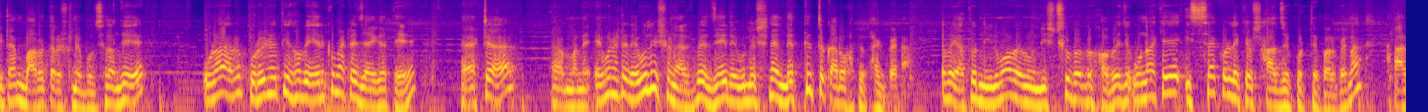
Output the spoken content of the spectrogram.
এটা আমি বারো তেরো শুনে বলছিলাম যে, ওনার পরিণতি হবে এরকম একটা জায়গাতে, একটা মানে এমন একটা রেভলিউশন আসবে, যে রেভলিউশনের নেতৃত্ব কারও হাতে থাকবে না। তবে এত নির্মম এবং নিষ্ঠুরভাবে হবে যে, ওনাকে ইচ্ছা করলে কেউ সাহায্য করতে পারবে না, আর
